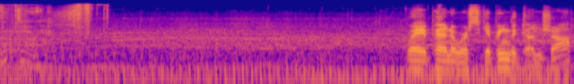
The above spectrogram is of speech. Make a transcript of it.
Look down. Wait, Panda, we're skipping the gun shop?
